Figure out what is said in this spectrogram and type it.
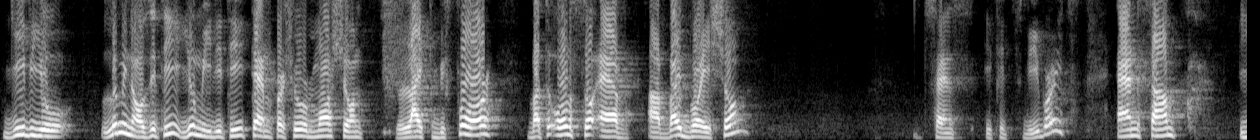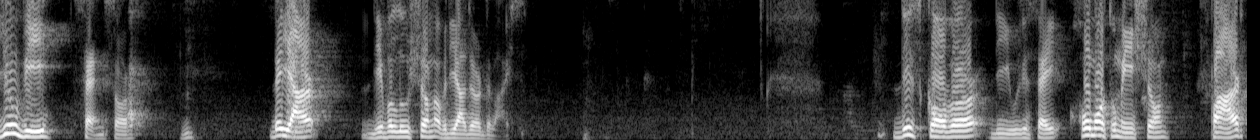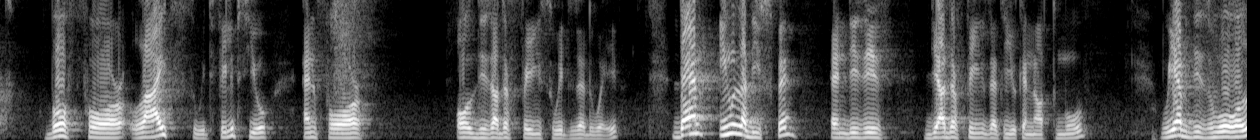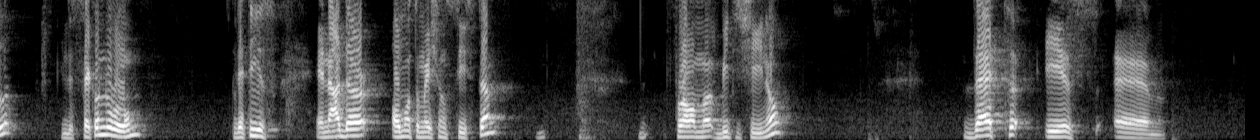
give you luminosity, humidity, temperature, motion like before, but also have a vibration, sense if it vibrates, and some UV sensor. They are the evolution of the other device. discover the, we can say, home automation part, both for lights with Philips Hue and for all these other things with Z-Wave. Then in LADISPE, and this is the other things that you cannot move, we have this wall in the second room that is another home automation system from BTicino that is um,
